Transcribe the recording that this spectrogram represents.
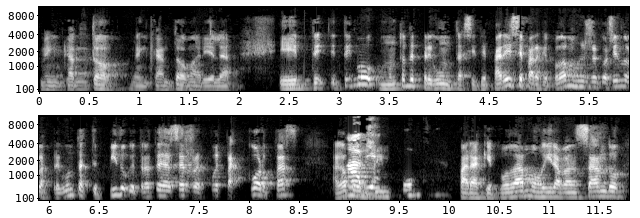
Me encantó, me encantó, Mariela. Eh, tengo un montón de preguntas. Si te parece, para que podamos ir recogiendo las preguntas, te pido que trates de hacer respuestas cortas. Hagamos ah, un ping-pong para que podamos ir avanzando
